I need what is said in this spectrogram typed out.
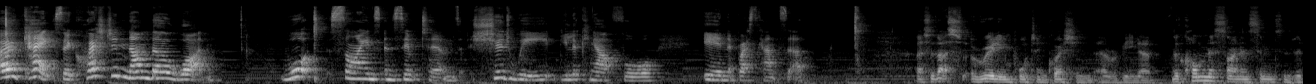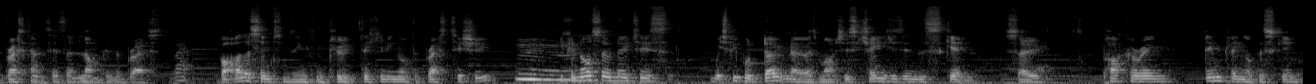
Okay, so question number one What signs and symptoms should we be looking out for in breast cancer? Uh, so that's a really important question, uh, Ravina. The commonest sign and symptoms with breast cancer is a lump in the breast. Right. But other symptoms include thickening of the breast tissue. Mm. You can also notice, which people don't know as much, is changes in the skin. So puckering, dimpling of the skin,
